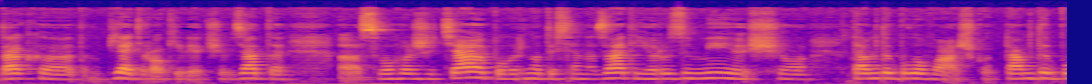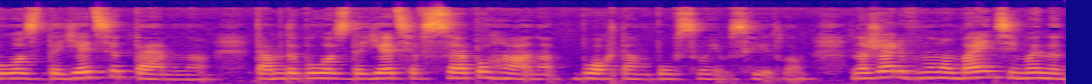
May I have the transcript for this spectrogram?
так е, там 5 років, якщо взяти е, свого життя, повернутися назад, я розумію, що там, де було важко, там, де було, здається, темно, там, де було, здається, все погано, Бог там був своїм світлом. На жаль, в моменті ми не,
